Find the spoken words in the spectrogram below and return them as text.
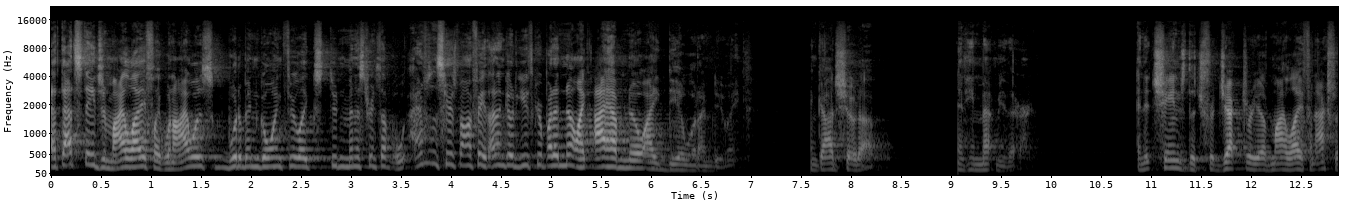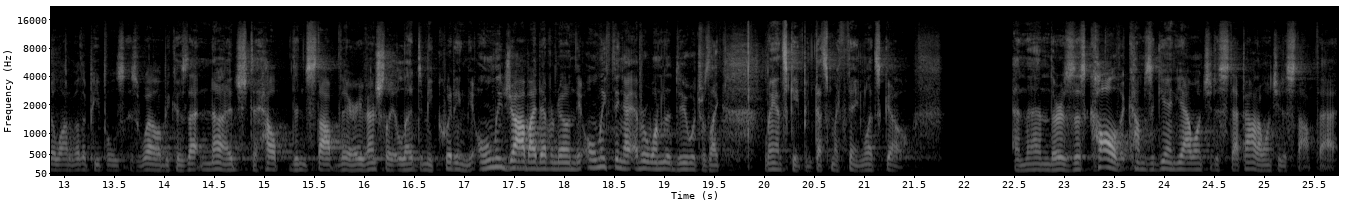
at that stage in my life, like when I was, would have been going through like student ministry and stuff, I wasn't serious about my faith. I didn't go to youth group. I didn't know. Like, I have no idea what I'm doing. And God showed up and He met me there. And it changed the trajectory of my life and actually a lot of other people's as well because that nudge to help didn't stop there. Eventually, it led to me quitting the only job I'd ever known, the only thing I ever wanted to do, which was like landscaping. That's my thing. Let's go. And then there's this call that comes again. Yeah, I want you to step out. I want you to stop that.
